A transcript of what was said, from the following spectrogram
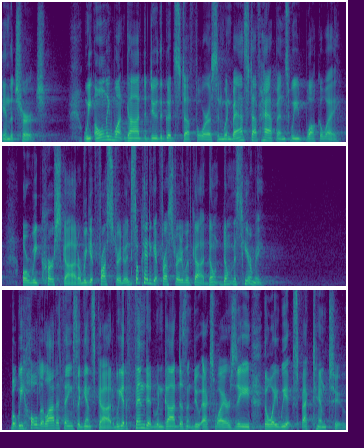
in the church, we only want God to do the good stuff for us, and when bad stuff happens, we walk away or we curse God or we get frustrated. And it's okay to get frustrated with God. Don't, don't mishear me. But we hold a lot of things against God. We get offended when God doesn't do X, Y, or Z the way we expect Him to.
